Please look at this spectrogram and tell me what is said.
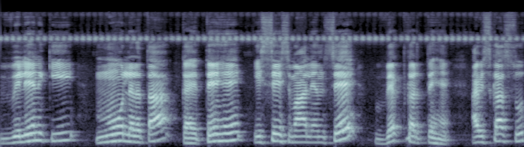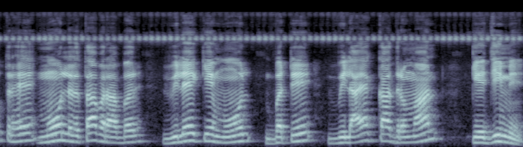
विलयन की मोललता कहते हैं। इसे स्मॉल एम से व्यक्त करते हैं। अब इसका सूत्र है, मोल ललता बराबर विलय के मोल बटे विलायक का द्रव्यमान केजी में।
